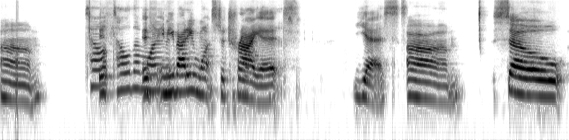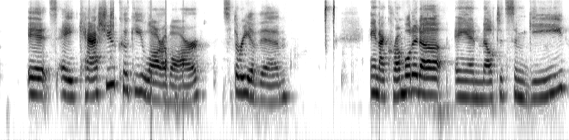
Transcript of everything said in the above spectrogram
um Tell If- tell them if it- anybody wants to try it. yes um so it's a cashew cookie Larabar it's three of them and i crumbled it up and melted some ghee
